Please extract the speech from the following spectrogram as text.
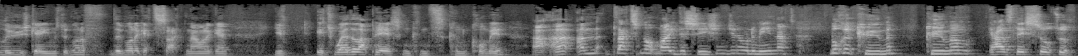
lose games. They're going to, they're going to get sacked now and again. You've, it's whether that person can can come in, I, I, and that's not my decision. Do you know what I mean? That's look at Koeman. Koeman has this sort of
